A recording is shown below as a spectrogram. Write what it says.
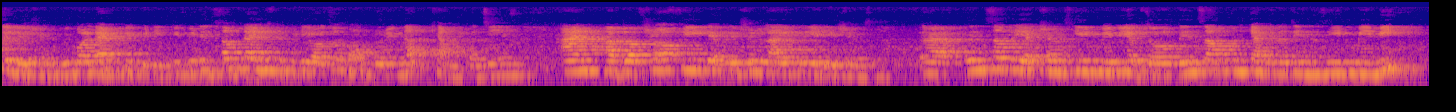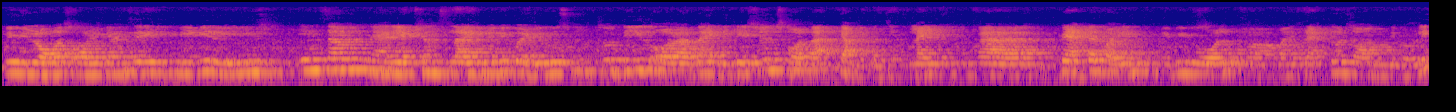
solution. We call that PPT. PPT sometimes PPT also formed during the chemical change. And absorption of heat, evolution, light, radiations. Uh, in some reactions heat may be absorbed, in some chemical changes heat may be lost or you can say it may be released. In some reactions light may be produced. So these all are the indications for the chemical change. Like uh, tractor firing, maybe you all uh, buy on the Diwali.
